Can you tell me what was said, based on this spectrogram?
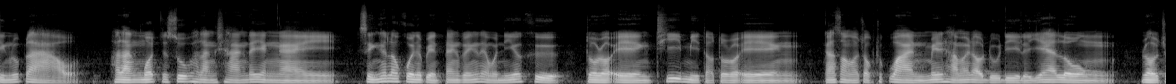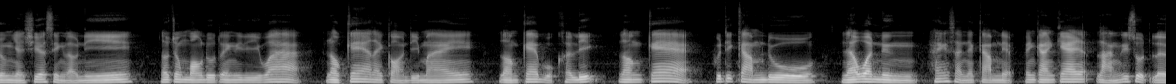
ริง ๆ หรือเปล่า พลังมดจะสู้พลังช้างได้ยังไง สิ่งที่เราควรจะเปลี่ยนแปลงตัวเองตั้งแต่วันนี้ก็คือ ตัวเราเองที่มีต่อตัวเราเอง การส่องกระจกทุกวันไม่ได้ทำให้เราดูดีหรือแย่ลง เราจงอย่าเชื่อสิ่งเหล่านี้ เราจงมองดูตัวเองดีๆว่า เราแก้อะไรก่อนดีไหม ลองแก้บุคลิก ลองแก้พฤติกรรมดู แล้ววันหนึ่งให้สัญญกรรมเนี่ยเป็นการแก้หลังที่สุดเล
